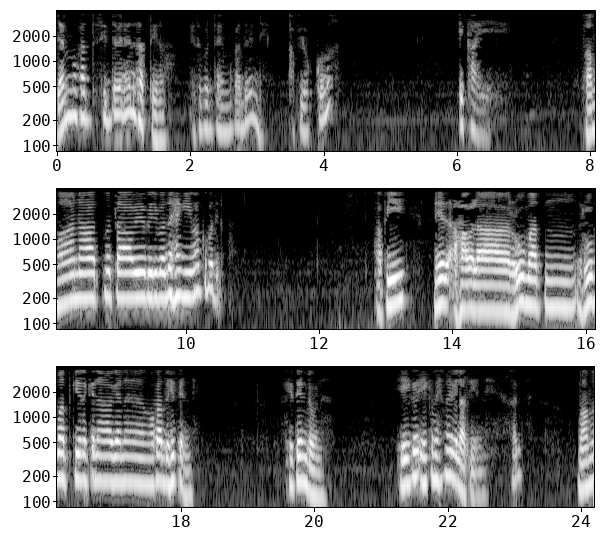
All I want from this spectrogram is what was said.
දැන් මොකද්ද සිද්ධ වෙන වෙනසක් තියෙනවා. එතකොට දැන් මොකද්ද වෙන්නේ? අපි ඔක්කොම එකයි. සමානාත්මතාවය පිළිබඳ හැඟීමක් උපදිනවා. අපි නේද අහවලා රූමත් රූමත් කියන කෙනා ගැන මොකද්ද හිතෙන්නේ? හිතෙන්න ඕන. ඒක ඒක මෙහෙමයි වෙලා තියෙන්නේ. හරිද? මම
